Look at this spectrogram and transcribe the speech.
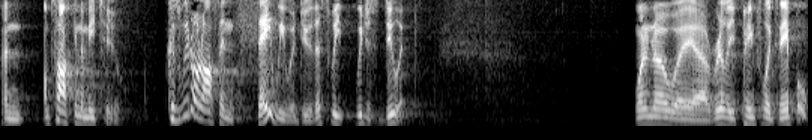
And I'm talking to me too. Because we don't often say we would do this, we, we just do it. Want to know a uh, really painful example?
